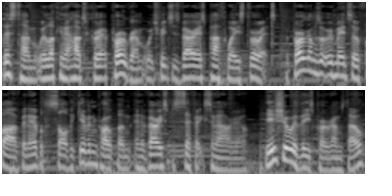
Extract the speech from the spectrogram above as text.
This time, we're looking at how to create a program which features various pathways through it. The programs that we've made so far have been able to solve a given problem in a very specific scenario. The issue with these programs, though,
